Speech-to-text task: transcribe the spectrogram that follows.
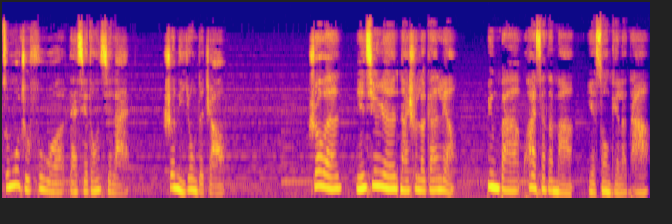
祖母嘱咐我带些东西来。”说你用得着。说完，年轻人拿出了干粮，并把胯下的马也送给了他。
